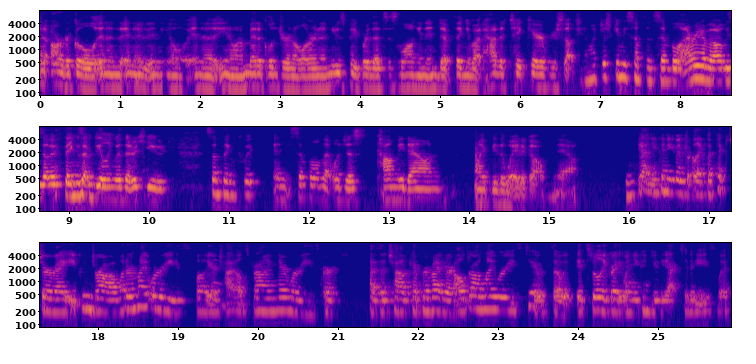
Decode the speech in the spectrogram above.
an article in an in a in, you know in a you know a medical journal or in a newspaper that's this long and in-depth thing about how to take care of yourself. You know what? Just give me something simple. I already have all these other things I'm dealing with that are huge. Something quick and simple that will just calm me down might be the way to go. Yeah. Yeah, you can even, draw like the picture, right? You can draw, what are my worries while your child's drawing their worries? Or as a childcare provider, I'll draw my worries too. So it's really great when you can do the activities with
